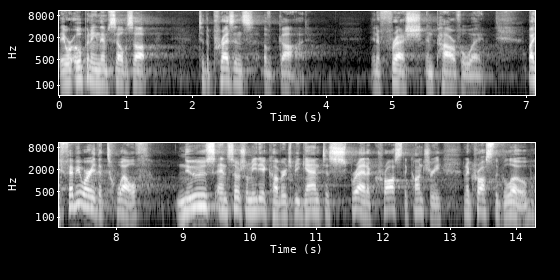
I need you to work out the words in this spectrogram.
They were opening themselves up to the presence of God in a fresh and powerful way. By February the 12th, news and social media coverage began to spread across the country and across the globe,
